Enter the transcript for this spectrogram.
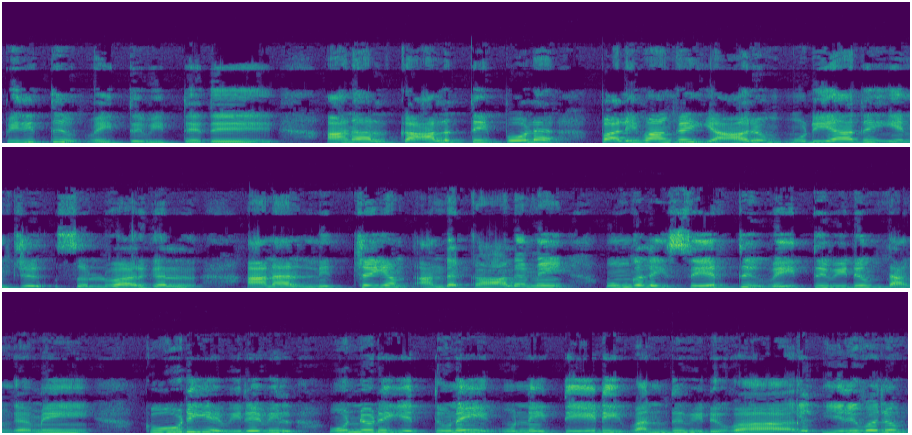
பிரித்து வைத்துவிட்டது. ஆனால் காலத்தை போல பழிவாங்க யாரும் முடியாது என்று சொல்வார்கள். ஆனால் நிச்சயம் அந்த காலமே உங்களை சேர்த்து வைத்துவிடும் தங்கமே. கூடிய விரைவில் உன்னுடைய துணை உன்னை தேடி வந்து விடுவார். இருவரும்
